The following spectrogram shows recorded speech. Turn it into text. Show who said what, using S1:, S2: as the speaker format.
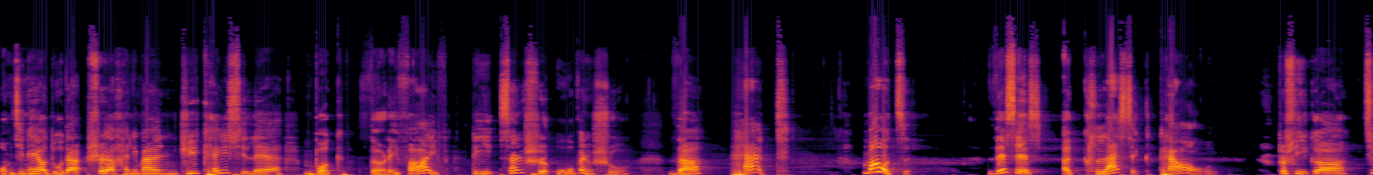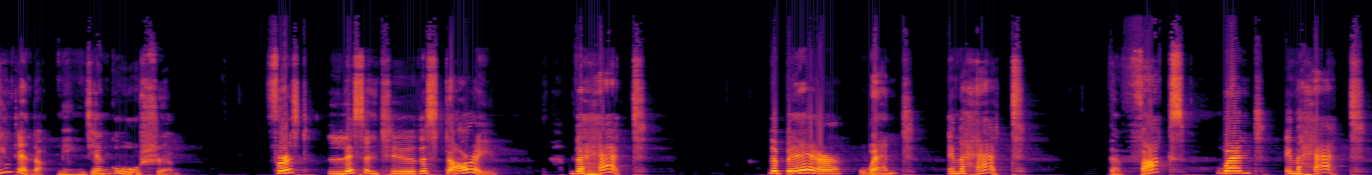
S1: 我们今天要读的是海尼曼 GK 系列 Book Thirty Five 第三十五本书，The Hat 帽子。This is a classic tale，这是一个经典的民间故事。First, listen to the story. The hat. The bear went in the hat. The fox went in the hat.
